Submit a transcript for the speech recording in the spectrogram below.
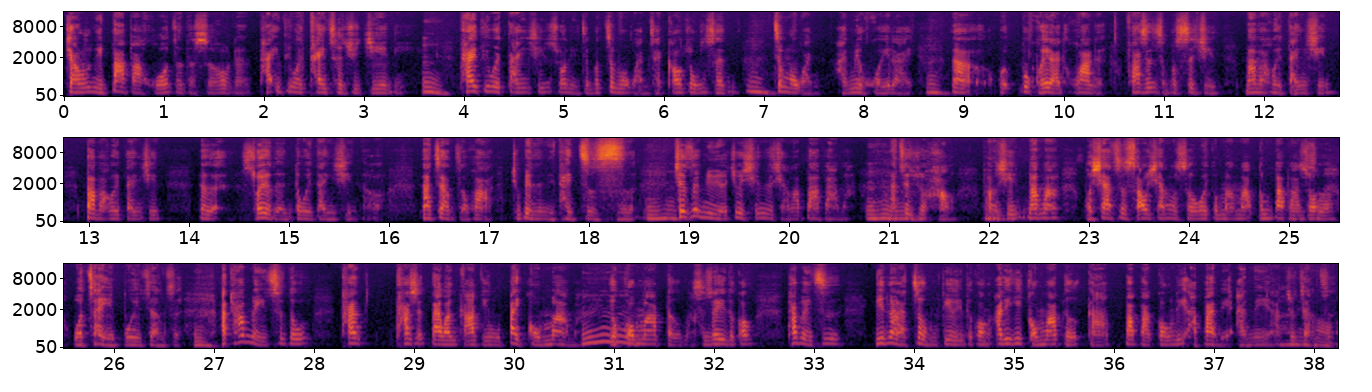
假如你爸爸活着的时候呢，他一定会开车去接你。嗯，他一定会担心说你怎么这么晚才高中生，嗯，这么晚还没有回来。嗯，那回不回来的话呢，发生什么事情，妈妈会担心，爸爸会担心，那个所有的人都会担心哦。那这样子的话，就变成你太自私了。嗯，就是女儿就先是想到爸爸嘛。嗯，他就说好，放心，妈妈，我下次烧香的时候会跟妈妈跟爸爸说，我再也不会这样子。嗯，啊，他每次都他。他是台湾家庭有拜公妈嘛，有公妈德嘛，所以就讲他每次你那来做唔对，就讲啊，你去公妈德甲爸爸讲，你阿爸未安尼啊，就这样子。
